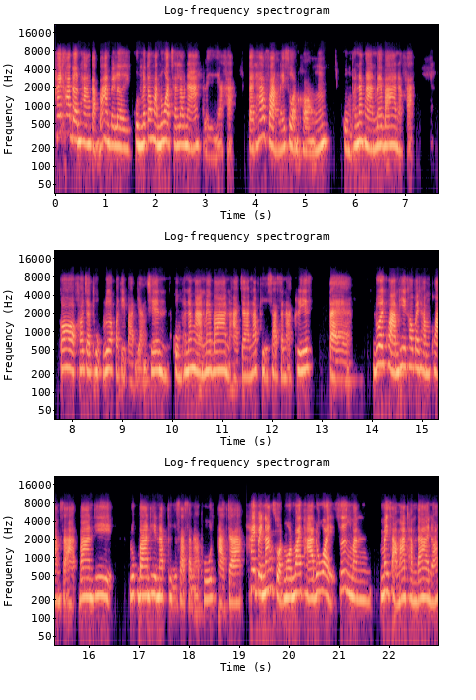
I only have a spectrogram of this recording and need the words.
ให้ค่าเดินทางกลับบ้านไปเลย คุณไม่ต้องมานวดฉันแล้วนะอะไรอย่างเงี้ยค่ะ แต่ถ้าฝั่งในส่วนของกลุ่มพนักงานแม่บ้านนะคะก็เขาจะถูกเลือกปฏิบัติอย่างเช่น กลุ่มพนักงานแม่บ้านอาจจะนับถือศาสนาคริสต์แต่ด้วยความที่เขาไปทำความสะอาดบ้านที่ ลูกบ้านที่นับถือศาสนาพุทธอาจจะให้ไปนั่งสวดมนต์ไหว้พระด้วย ซึ่งมันไม่สามารถทำได้เนาะ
